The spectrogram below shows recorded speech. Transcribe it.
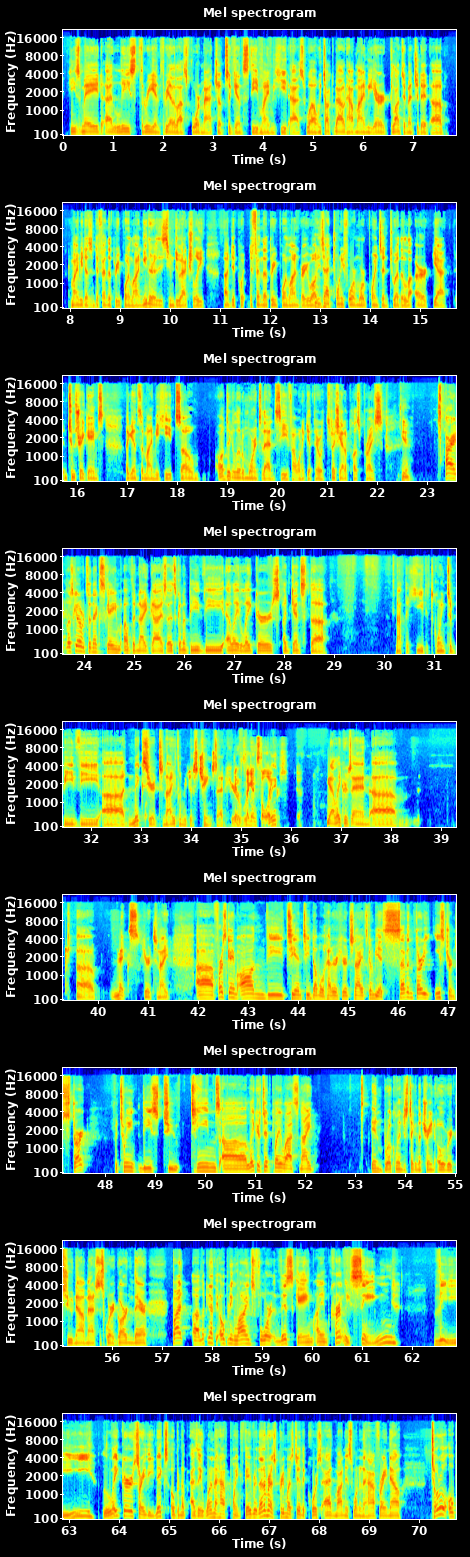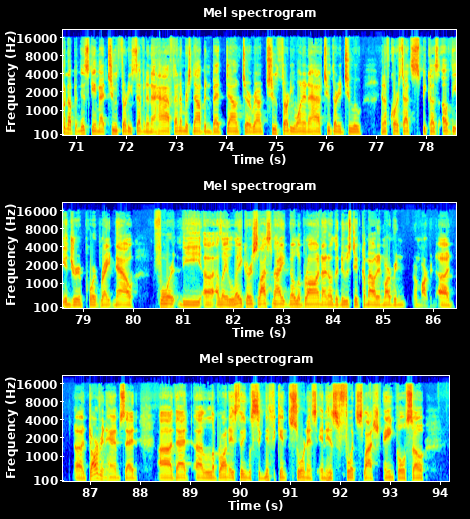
he's made at least three and three out of the last four matchups against the miami heat as well we talked about how miami or Delonte mentioned it uh Miami doesn't defend the three point line. Neither of these teams do actually uh, de- defend the three point line very well. He's had 24 or more points in two other, or yeah, in two straight games against the Miami Heat. So I'll dig a little more into that and see if I want to get there, with, especially at a plus price. Yeah. All right, let's get over to the next game of the night, guys. It's going to be the LA Lakers against the not the Heat. It's going to be the uh Knicks here tonight. Let me just change that here. Against, against the. Lakers. Yeah. Yeah, Lakers and um uh Knicks here tonight. Uh first game on the TNT doubleheader here tonight. It's going to be a 7:30 Eastern start between these two teams. Uh Lakers did play last night in Brooklyn, just taking the train over to now Madison Square Garden there. But uh, looking at the opening lines for this game, I am currently seeing the Lakers, sorry, the Knicks open up as a one and a half point favorite. That number has pretty much stayed the course at minus one and a half right now. Total opened up in this game at 237 and a half. That number's now been bet down to around 231 and a half, 232. And of course, that's because of the injury report right now for the uh, LA Lakers. Last night, no LeBron. I know the news did come out, and Marvin or Marvin, uh, uh, Darvin Ham said uh, that uh, LeBron is dealing with significant soreness in his foot slash ankle. So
